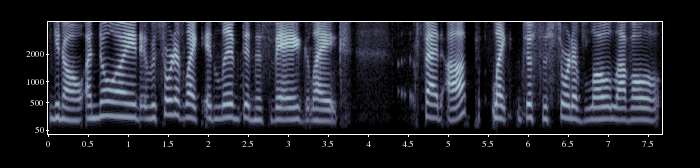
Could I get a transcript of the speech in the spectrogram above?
you know, annoyed. It was sort of like it lived in this vague, like, fed up, like just this sort of low level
